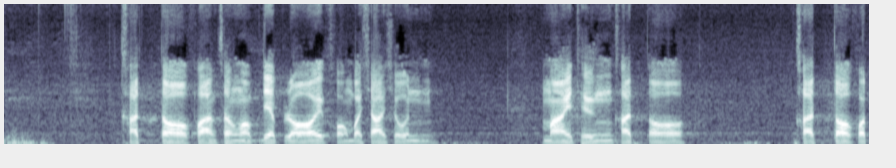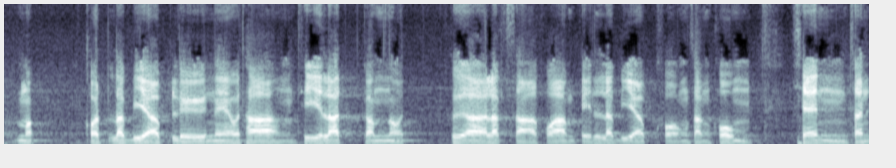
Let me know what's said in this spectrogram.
4. ขัดต่อความสงบเรียบร้อยของประชาชน หมายถึงขัดต่อ ขัดต่อกฎม กฎระเบียบหรือแนวทางที่รัฐกำหนดเพื่อรักษาความเป็นระเบียบของสังคม เช่น สัญ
